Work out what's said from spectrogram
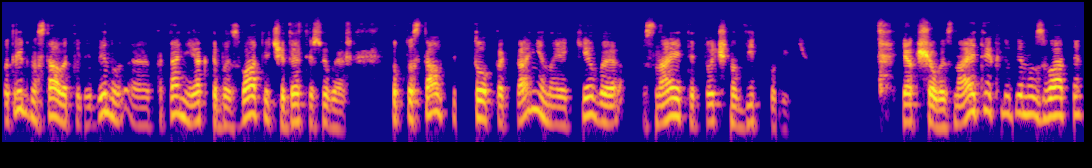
потрібно ставити людину е, питання, як тебе звати чи де ти живеш. Тобто ставте то питання, на яке ви знаєте точно відповідь. Якщо ви знаєте, як людину звати,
